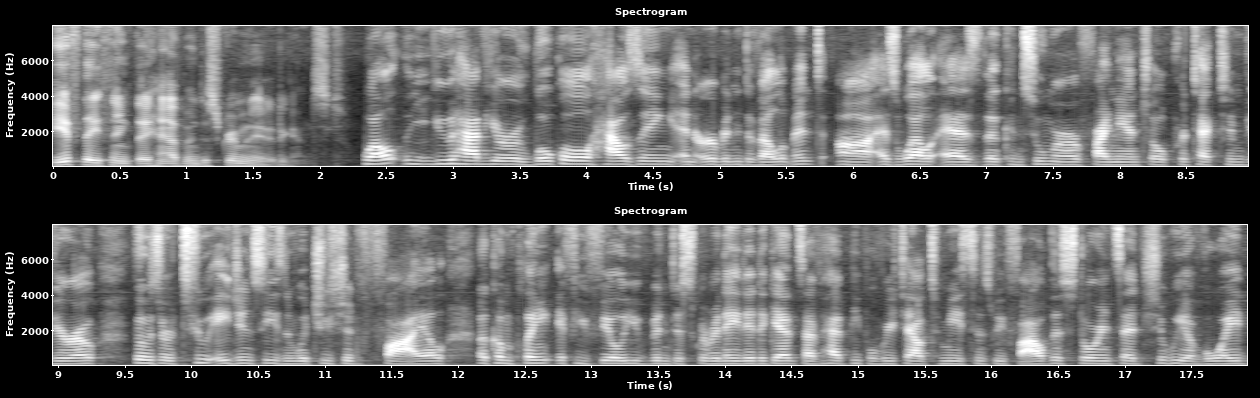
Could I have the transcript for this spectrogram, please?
if they think they have been discriminated against? Well, you have your local housing and urban development, uh, as well as the Consumer Financial Protection Bureau. Those are two agencies in which you should file a complaint if you feel you've been discriminated against. I've had people reach out to me since we filed this story and said, should we avoid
